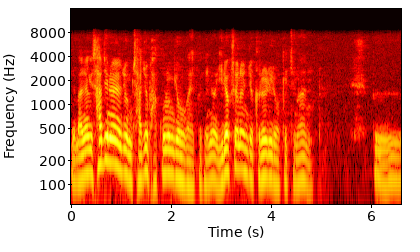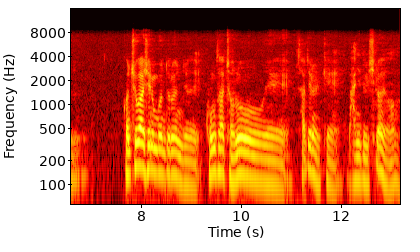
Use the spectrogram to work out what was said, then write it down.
만약에 사진을 좀 자주 바꾸는 경우가 있거든요. 이력서는 이제 그럴 일 없겠지만 그 건축하시는 분들은 이제 공사 전후에 사진을 이렇게 많이들 실어요.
